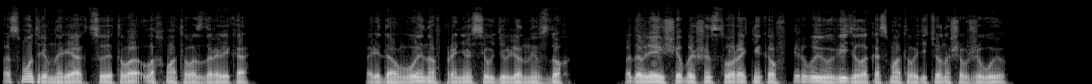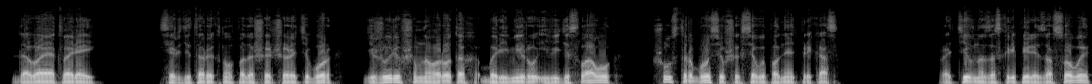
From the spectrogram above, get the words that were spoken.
Посмотрим на реакцию этого лохматого здоровяка». По рядам воинов пронесся удивленный вздох. Подавляющее большинство ратников впервые увидело косматого детеныша вживую. «Давай отворяй!» — сердито рыкнул подошедший Ратибор, дежурившим на воротах Боремиру и Ведиславу, шустро бросившихся выполнять приказ. Противно заскрипели засовы,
